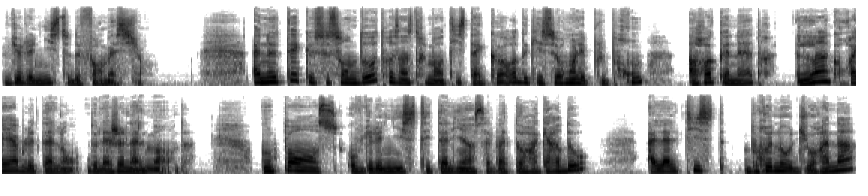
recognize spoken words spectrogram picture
violoniste de formation. À noter que ce sont d'autres instrumentistes à cordes qui seront les plus prompts à reconnaître l'incroyable talent de la jeune Allemande. On pense au violoniste italien Salvatore Accardo, à l'altiste Bruno Giurana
